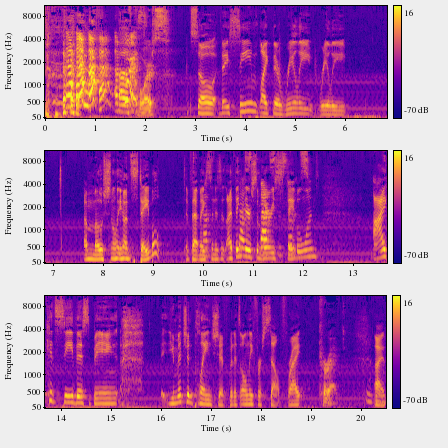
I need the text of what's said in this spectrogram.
of, Of course. course. So they seem like they're really, really emotionally unstable. If that makes That's- sense, I think there's some very the stable sense. ones. I could see this being. You mentioned plane shift, but it's only for self, right? Correct. Mm-hmm. All right.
